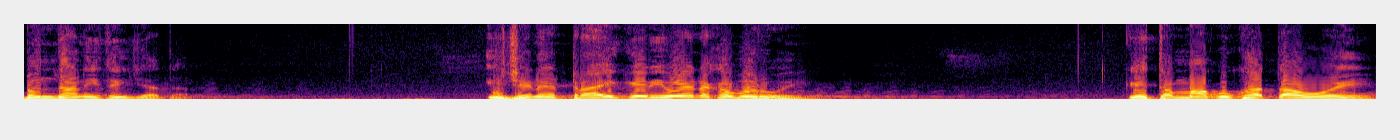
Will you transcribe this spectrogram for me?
બંધાણી થઈ જતા. એ જેને ટ્રાય કરી હોય એને ખબર હોય કે તમાકુ ખાતા હોય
